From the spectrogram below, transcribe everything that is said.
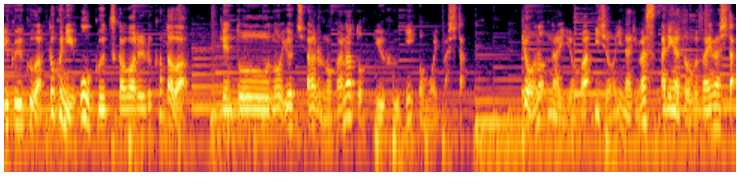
ゆくゆくは特に多く使われる方は、検討の余地あるのかなというふうに思いました。今日の内容は以上になります。ありがとうございました。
